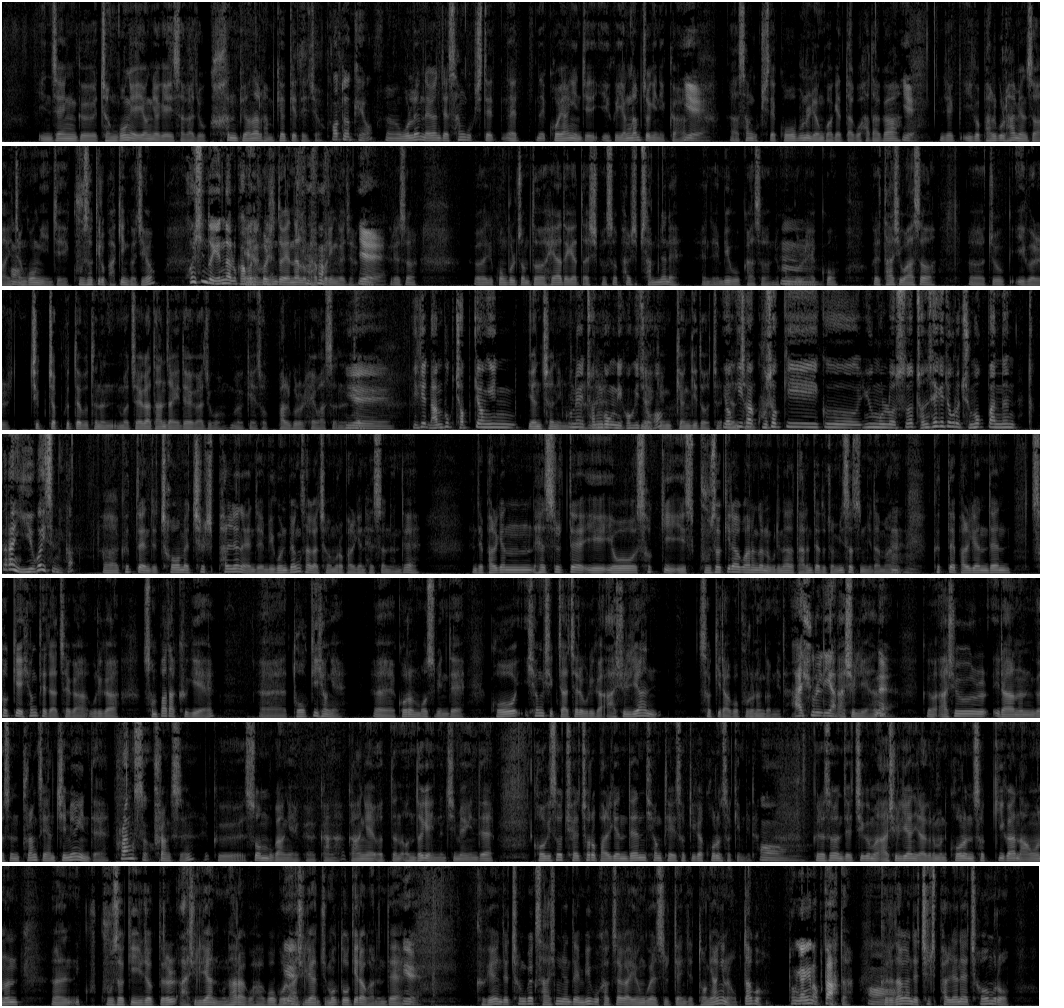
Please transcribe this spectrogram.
인생 그 전공의 영역에 있어 가지고 큰 변화를 한번 겪게 되죠. 어떻게요? 어, 원래 내가 이제 삼국 시대 내, 내 고향이 이제 그 영남 쪽이니까 예. 아, 삼국 시대 고분을 연구하겠다고 하다가 예. 이제 이거 발굴하면서 어. 전공이 이제 구석기로 바뀐 거죠. 훨씬 더 옛날로 가버렸네. 예, 훨씬 더 옛날로 가버린 거죠. 예. 네. 그래서 어, 공부를 좀 더 해야 되겠다 싶어서 83년에 이제 미국 가서 공부를 음. 했고 그래서 다시 와서 어, 쭉 이걸 직접 그때부터는 뭐 제가 단장이 돼 가지고 뭐 계속 발굴을 해 왔었는데 예. 이게 남북 접경인 연천입니다. 전곡리 네. 거기죠. 네, 경, 기도 여기가 연천. 구석기 그 유물로서 전 세계적으로 주목받는 특별한 이유가 있습니까? 아 그때 이제 처음에 78년에 이제 미군 병사가 처음으로 발견했었는데 이제 발견했을 때 이 요 석기 이 구석기라고 하는 건 우리나라 다른 데도 좀 있었습니다만 음흠. 그때 발견된 석기의 형태 자체가 우리가 손바닥 크기의 에, 도끼형의 에, 그런 모습인데 그 형식 자체를 우리가 아슐리안 석기라고 부르는 겁니다. 아슐리안. 아슐리안. 네. 그 아슐이라는 것은 프랑스의 한 지명인데 프랑스 프랑스 그 솜무강의 그 강, 강의 어떤 언덕에 있는 지명인데 거기서 최초로 발견된 형태의 석기가 고른 석기입니다. 어. 그래서 이제 지금은 아슐리안이라 그러면 고른 석기가 나오는 어, 구석기 유적들을 아슐리안 문화라고 하고 그걸 예. 아슐리안 주먹도끼라고 하는데 예. 그게 이제 1940년대 미국 학자가 연구했을 때 이제 동양에는 없다고. 동양에는 없다. 없다. 어. 그러다가 이제 78년에 처음으로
